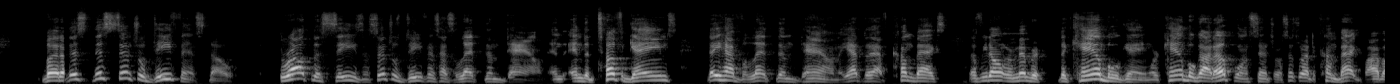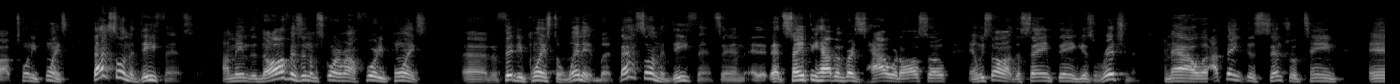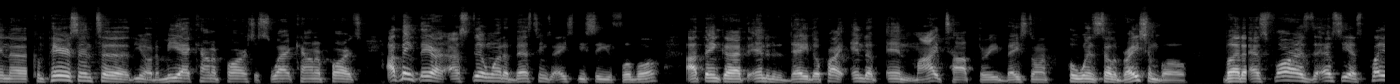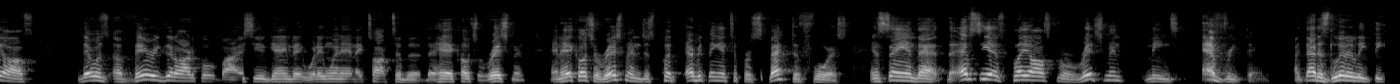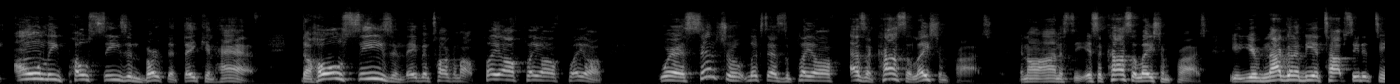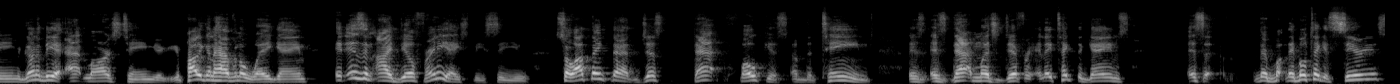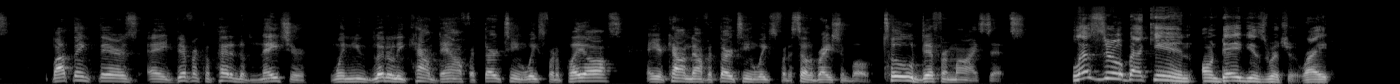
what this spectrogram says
But uh, this this Central defense, though, throughout the season, Central's defense has let them down, and and the tough games they have to let them down. They have to have comebacks. If we don't remember the Campbell game where Campbell got up on Central, Central had to come back by about 20 points. That's on the defense. I mean, the, the offense ended up scoring around 40 points uh, 50 points to win it, but that's on the defense. And uh, that same thing happened versus Howard also. And we saw the same thing against Richmond. Now, I think this central team, in uh, comparison to you know the MEAC counterparts, the SWAC counterparts, I think they are, are still one of the best teams of HBCU football. I think uh, at the end of the day, they'll probably end up in my top three based on who wins Celebration Bowl. But as far as the FCS playoffs, there was a very good article by CU Game Day where they went in, they talked to the, the head coach of Richmond, and head coach of Richmond just put everything into perspective for us in saying that the FCS playoffs for Richmond means everything. Like that is literally the only postseason berth that they can have. The whole season they've been talking about playoff, playoff, playoff. Whereas Central looks as the playoff as a consolation prize in all honesty. It's a consolation prize. You're not going to be a top seeded team. You're going to be an at large team. You're, probably going to have an away game. It isn't ideal for any HBCU. So I think that just that focus of the teams is, is that much different. And they take the games, it's a, they both take it serious, but I think there's a different competitive nature when you literally count down for 13 weeks for the playoffs and you're counting down for 13 weeks for the celebration bowl. Two different mindsets let's zero back in on Davius Richard, right?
